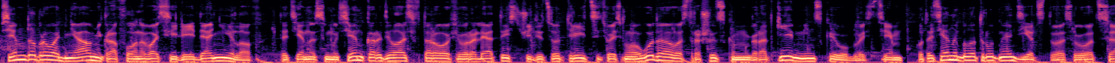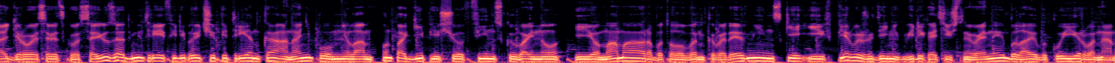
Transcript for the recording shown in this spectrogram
Всем доброго дня, у микрофона Василий Данилов. Татьяна Самусенко родилась 2 февраля 1938 года в Острашицком городке Минской области. У Татьяны было трудное детство. Своего отца, героя Советского Союза Дмитрия Филипповича Петренко, она не помнила. Он погиб еще в финскую войну. Ее мама работала в НКВД в Минске и в первый же день Великой Отечественной войны была эвакуирована.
